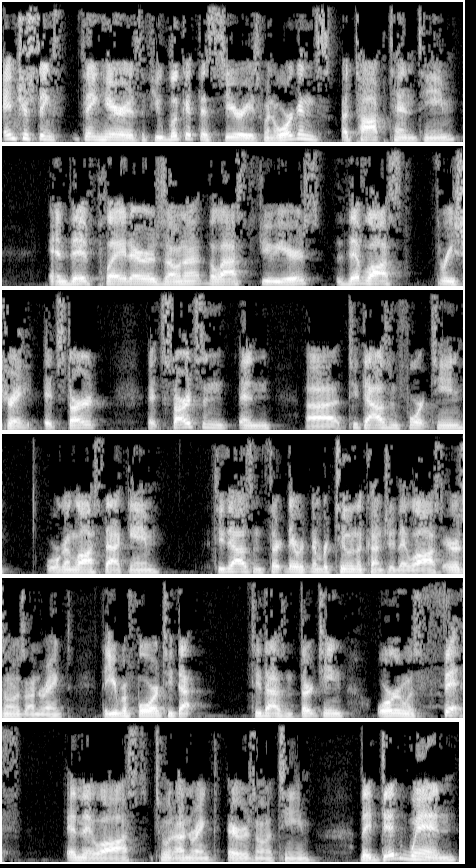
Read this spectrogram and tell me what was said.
interesting thing here is if you look at this series, when Oregon's a top 10 team, and they've played Arizona the last few years. They've lost three straight. It start it starts in in uh, 2014. Oregon lost that game. 2013 they were number two in the country. They lost. Arizona was unranked. The year before 2013, Oregon was fifth, and they lost to an unranked Arizona team. They did win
